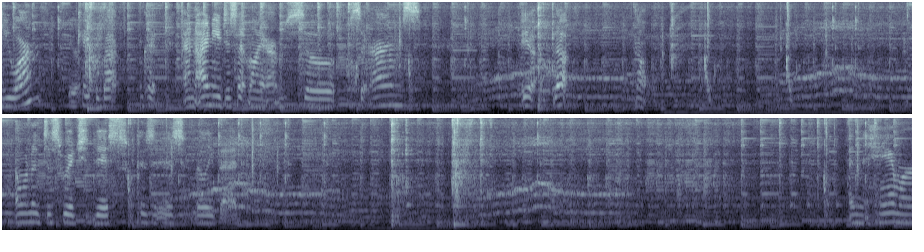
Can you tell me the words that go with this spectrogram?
You are? Yeah. Okay, go back. Okay, and I need to set my arms. So set arms. Yeah, that. No. I wanted to switch this because it is really bad. And the hammer.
